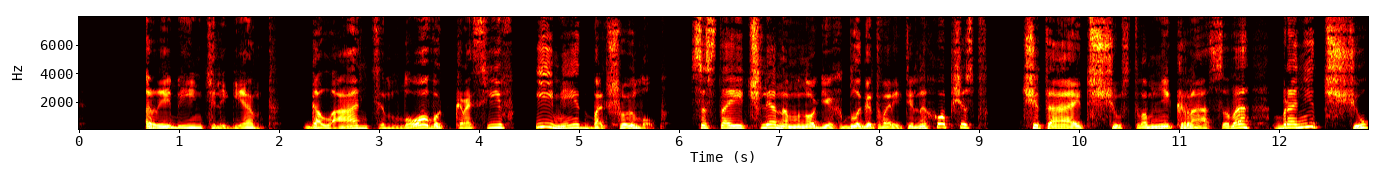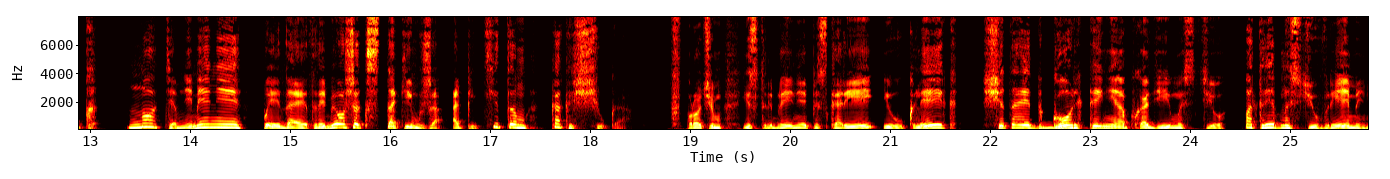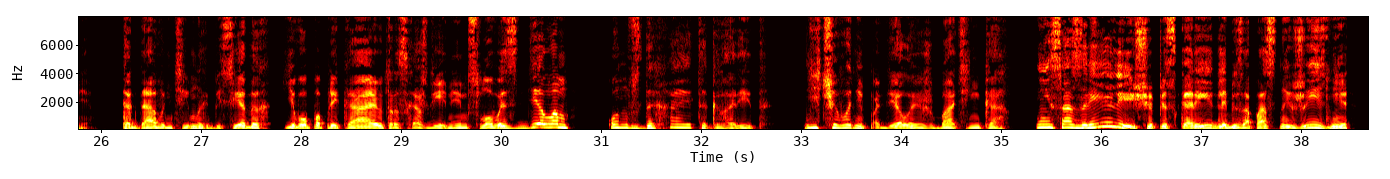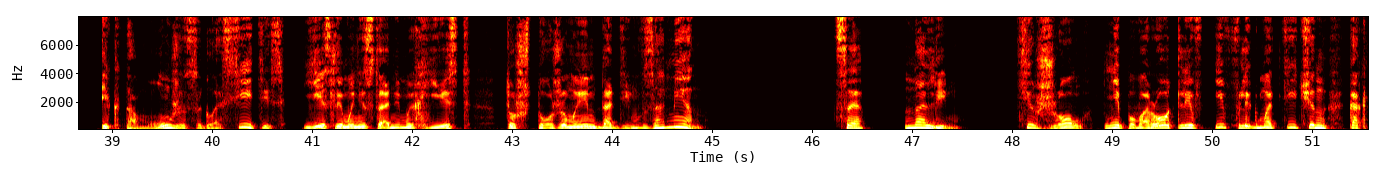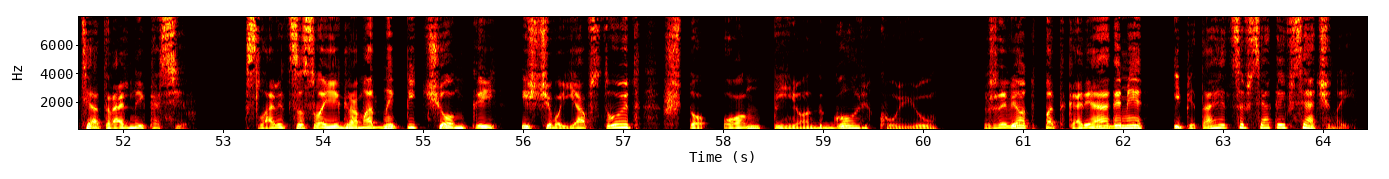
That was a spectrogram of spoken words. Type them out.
Рыбий интеллигент, галантен, ловок, красив и имеет большой лоб. Состоит членом многих благотворительных обществ, читает с чувством Некрасова, бронит щук, но, тем не менее, поедает рыбешек с таким же аппетитом, как и щука. Впрочем, истребление пескарей и уклеек считает горькой необходимостью, потребностью времени. Когда в интимных беседах его попрекают расхождением слова с делом, он вздыхает и говорит, «Ничего не поделаешь, батенька, не созрели еще пескари для безопасной жизни, и к тому же, согласитесь, если мы не станем их есть, то что же мы им дадим взамен?» С. Налим. Тяжел, неповоротлив и флегматичен, как театральный кассир. Славится своей громадной печенкой — из чего явствует, что он пьет горькую, живет под корягами и питается всякой всячиной.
